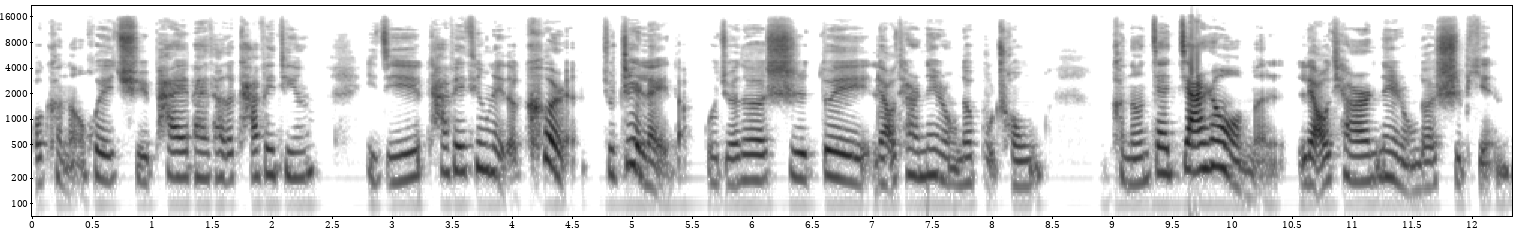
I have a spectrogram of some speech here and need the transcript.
我可能会去拍一拍他的咖啡厅，以及咖啡厅里的客人，就这类的。我觉得是对聊天内容的补充，可能再加上我们聊天内容的视频，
